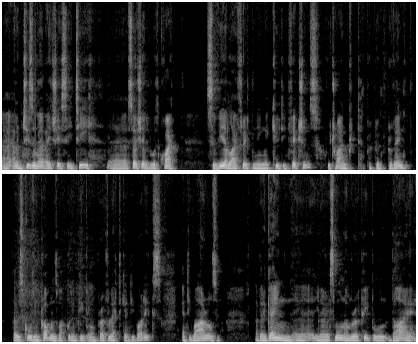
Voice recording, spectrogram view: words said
Uh, alemtuzumab HSCT uh, associated with quite severe life-threatening acute infections. We try and pre- pre- prevent those causing problems by putting people on prophylactic antibiotics, antivirals. Uh, but again, uh, you know, a small number of people die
